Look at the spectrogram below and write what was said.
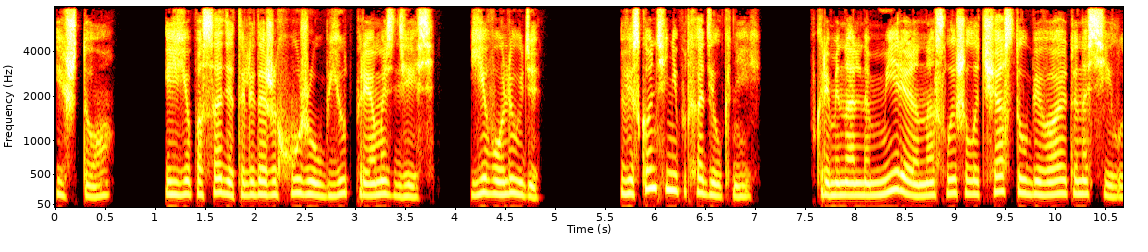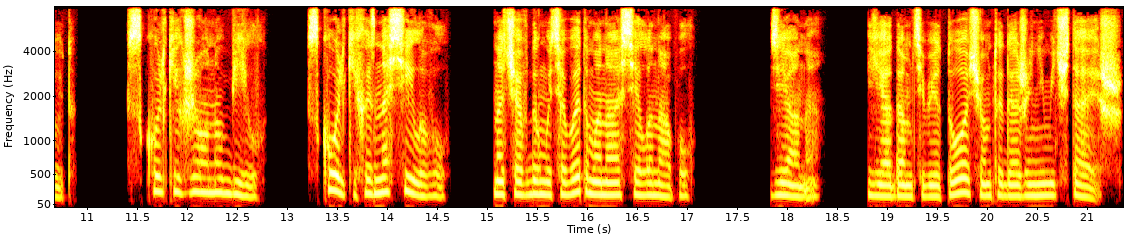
И что? Ее посадят или даже хуже убьют прямо здесь. Его люди. Висконти не подходил к ней. В криминальном мире она слышала, часто убивают и насилуют. Скольких же он убил? Скольких изнасиловал? Начав думать об этом, она осела на пол. «Диана, я дам тебе то, о чем ты даже не мечтаешь.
